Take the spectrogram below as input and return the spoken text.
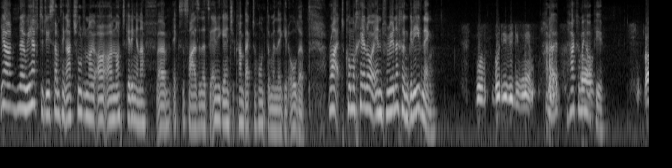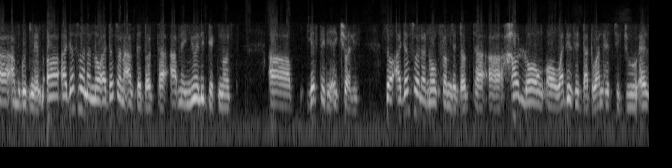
Yeah, no, we have to do something. Our children are, are, are not getting enough um, exercise, and it's only going to come back to haunt them when they get older. Right, Kamogelo in Vereeniging, good evening. Good, good evening, ma'am. Hello, how can we help you? Uh, I'm good, ma'am. Uh, I just want to know, I just want to ask the doctor. I'm a newly diagnosed uh, yesterday, actually. So I just want to know from the doctor uh, how long or what is it that one has to do as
